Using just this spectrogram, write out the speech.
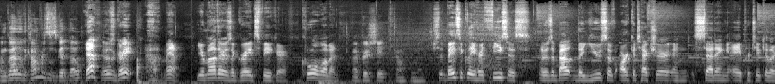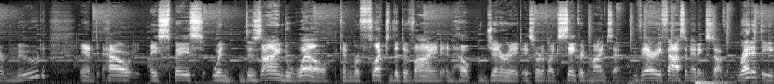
I'm glad that the conference was good though. Yeah, it was great. Ah, man, your mother is a great speaker. Cool woman. I appreciate the compliment. She, basically, her thesis it was about the use of architecture in setting a particular mood, and how a space, when designed well, can reflect the divine and help generate a sort of like sacred mindset. Very fascinating stuff. Right at the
